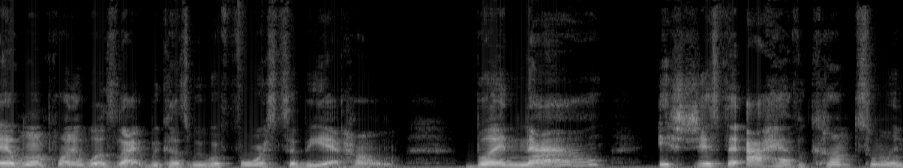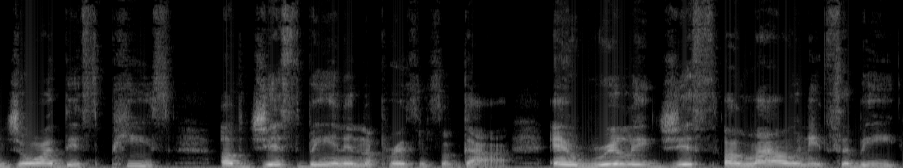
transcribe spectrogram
At one point it was like because we were forced to be at home. But now it's just that I have come to enjoy this peace of just being in the presence of God and really just allowing it to be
